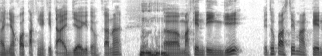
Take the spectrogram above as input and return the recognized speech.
hanya kotaknya kita aja gitu. Karena eh, makin tinggi itu pasti makin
